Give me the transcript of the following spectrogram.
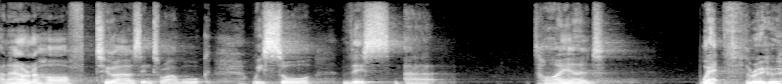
an hour and a half, two hours into our walk, we saw this uh, tired, wet through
